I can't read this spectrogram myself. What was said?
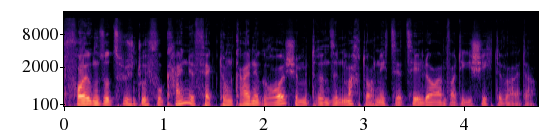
Folgen so zwischendurch, wo keine Effekte und keine Geräusche mit drin sind. Mach doch nichts, erzähl doch einfach die Geschichte weiter.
